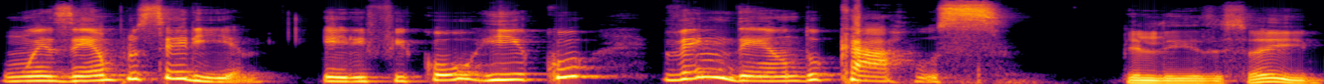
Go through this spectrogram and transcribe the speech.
Um exemplo seria: ele ficou rico vendendo carros. Beleza, isso aí.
